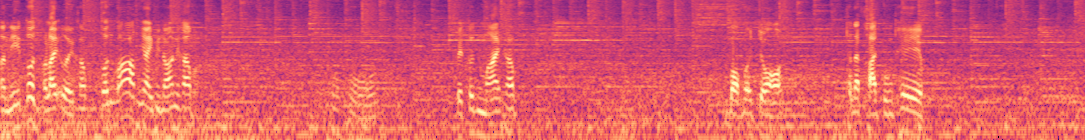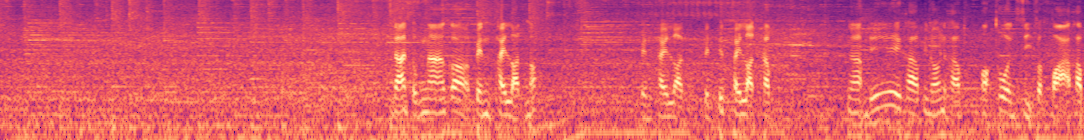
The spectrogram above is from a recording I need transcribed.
อันนี้ต้นอะไรเอ่ยครับ ต้นบ้ามใหญ่พี่น้องนี่ครับ โอ้โห เป็นต้นไม้ครับ บอกมจธนาคารกรุงเทพ ด้านตรงหน้าก็เป็นไพลอตเนาะเป็นไพลอตเป็นตึกไพลอตครับ งามเด้ครับพี่น้องนะครับออกโทนสีฟ้าครับ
